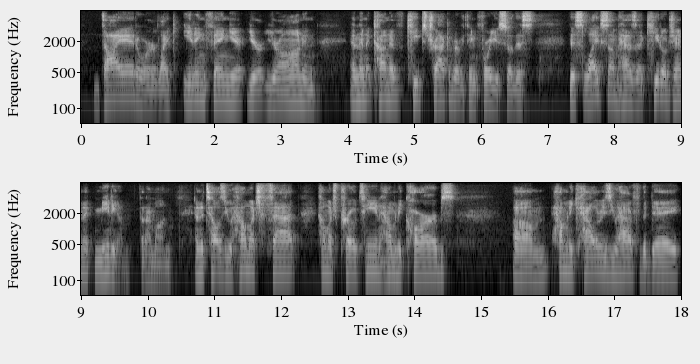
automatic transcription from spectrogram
diet or like eating thing you're you're you're on, and and then it kind of keeps track of everything for you. So this this Lifesum has a ketogenic medium that I'm on, and it tells you how much fat, how much protein, how many carbs, um, how many calories you have for the day.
